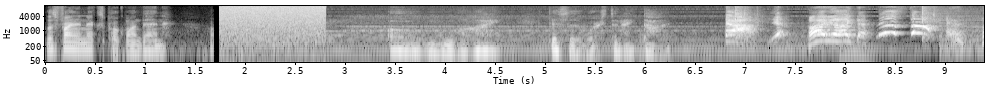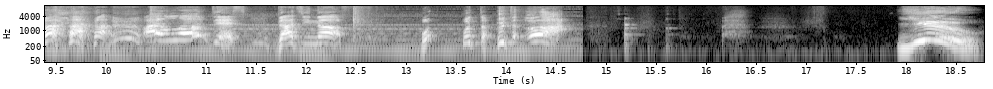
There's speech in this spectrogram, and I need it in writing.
Let's find the next Pokemon then. Oh my. This is worse than I thought. Yeah, yeah. How do you like that? No, stop! I love this. That's enough. What? The? What the? Ah! You.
